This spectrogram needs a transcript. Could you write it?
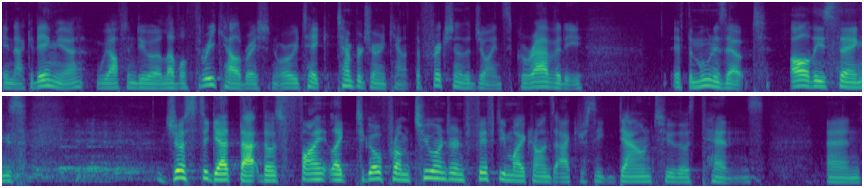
in academia, we often do a level three calibration where we take temperature into account, the friction of the joints, gravity, if the moon is out, all these things, just to get that, those fine, like to go from 250 microns accuracy down to those tens. And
